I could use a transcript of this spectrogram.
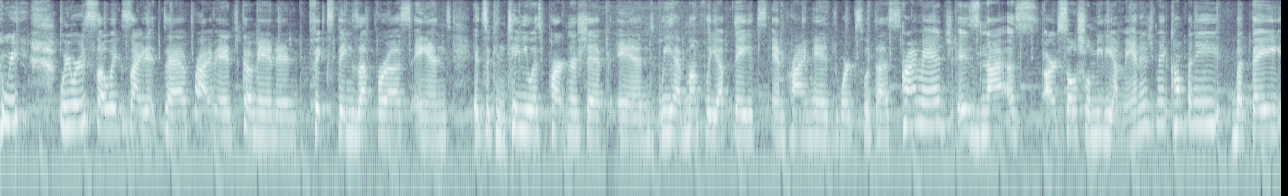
we, we were so excited to have Prime Edge come in and fix things up for us and it's a continuous partnership and we have monthly updates and Prime Edge works with us. Prime Edge is not a, our social media management company, but they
